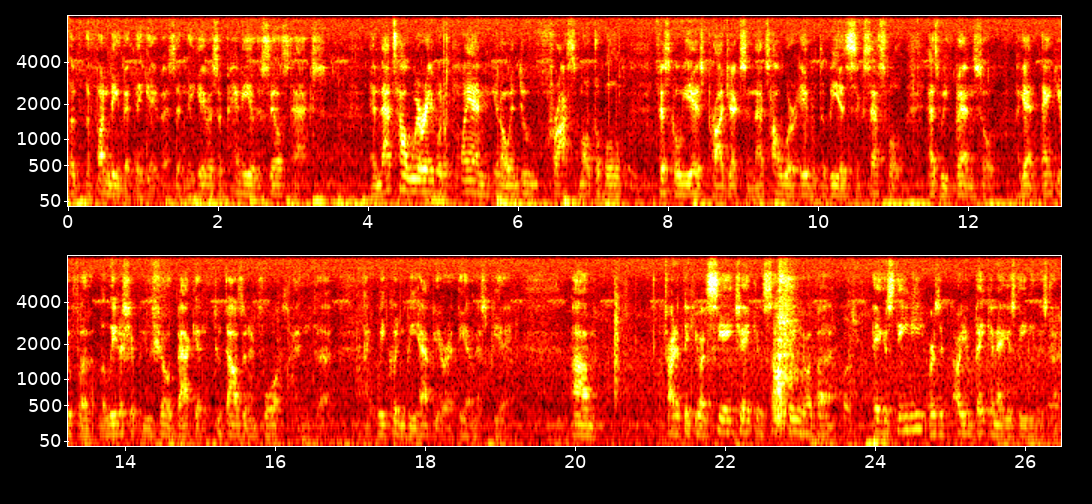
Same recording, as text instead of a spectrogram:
the, the funding that they gave us, and they gave us a penny of the sales tax. And that's how we're able to plan, you know, and do cross multiple fiscal years projects, and that's how we're able to be as successful as we've been. So, again, thank you for the leadership you showed back in 2004, and uh, we couldn't be happier at the MSBA. Um, trying to think, you have CHA Consulting, you have uh, Agostini, or is it, are you Bacon Agostini this time?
